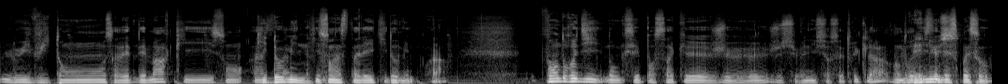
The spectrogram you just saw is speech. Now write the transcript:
Louis Vuitton. Ça va être des marques qui sont Qui dominent. qui sont installées, qui dominent. Voilà. Vendredi, donc c'est pour ça que je, je suis venu sur ce truc-là. Vendredi, c'est l'espresso.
